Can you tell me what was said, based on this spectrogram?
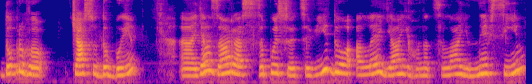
Доброго часу доби. Е, Я зараз записую це відео, але я його надсилаю не всім,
